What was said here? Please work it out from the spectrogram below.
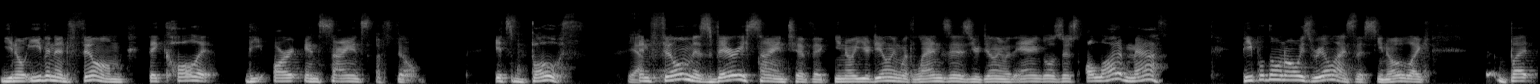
you know even in film they call it the art and science of film it's both yeah. and film is very scientific you know you're dealing with lenses you're dealing with angles there's a lot of math people don't always realize this you know like but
